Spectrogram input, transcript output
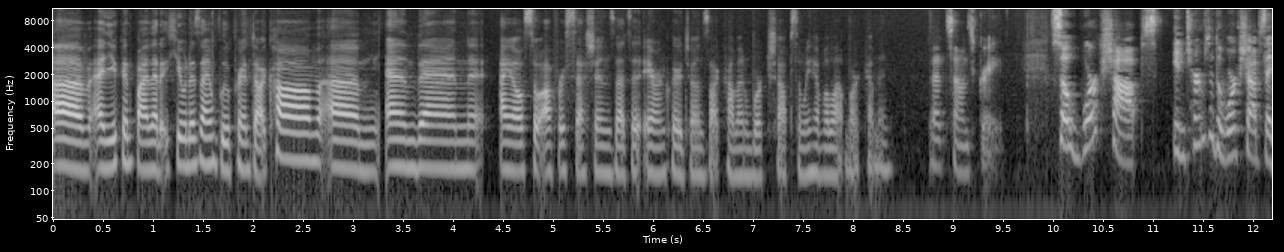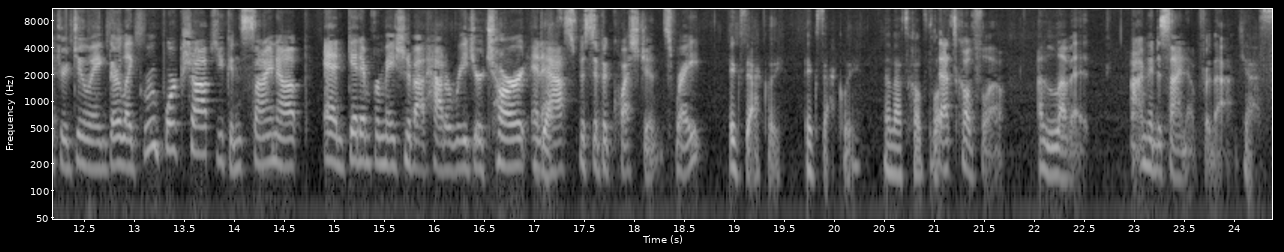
um, and you can find that at humandesignblueprint.com. Um, and then I also offer sessions. That's at erinClaireJones.com and workshops, and we have a lot more coming. That sounds great. So, workshops, in terms of the workshops that you're doing, they're like group workshops. You can sign up and get information about how to read your chart and yes. ask specific questions, right? Exactly. Exactly. And that's called Flow. That's called Flow. I love it. I'm going to sign up for that. Yes.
